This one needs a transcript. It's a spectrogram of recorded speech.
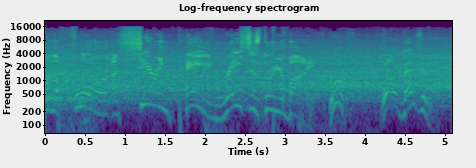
on the floor, a searing pain races through your body. Ooh, well measured.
